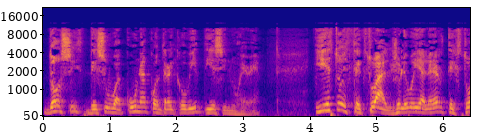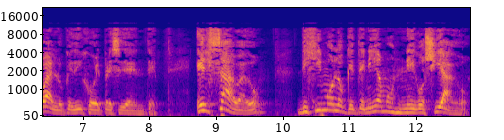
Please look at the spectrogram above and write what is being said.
dosis de su vacuna contra el COVID-19. Y esto es textual, yo le voy a leer textual lo que dijo el presidente. El sábado dijimos lo que teníamos negociado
